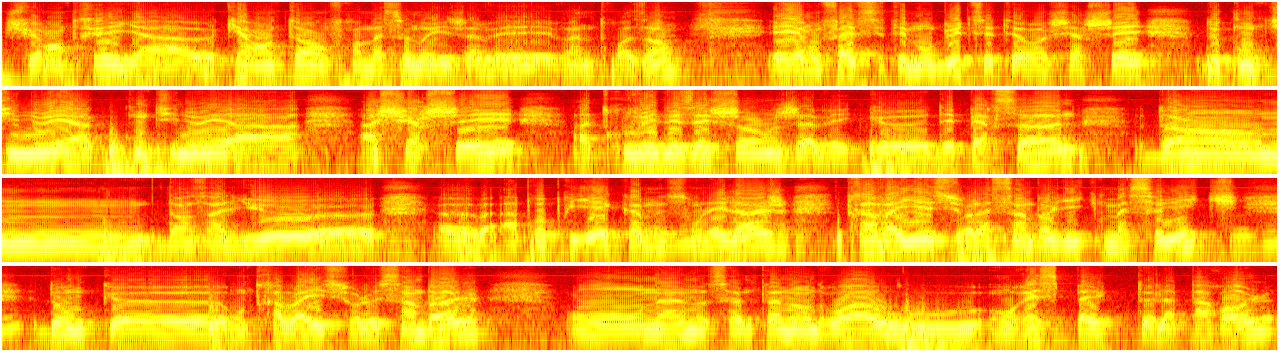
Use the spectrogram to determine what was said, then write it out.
je suis rentré il y a 40 ans en franc-maçonnerie, j'avais 23 mhm. ans, et en fait, c'était mon but, c'était rechercher, de continuer à continuer à, à, chercher, à trouver des échanges avec des personnes dans, dans un lieu approprié, comme mhm. sont les loges, travailler sur la symbolique maçonnique. Mhm. Donc on travaille sur le symbole. On a un certain endroit où on respecte la parole,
